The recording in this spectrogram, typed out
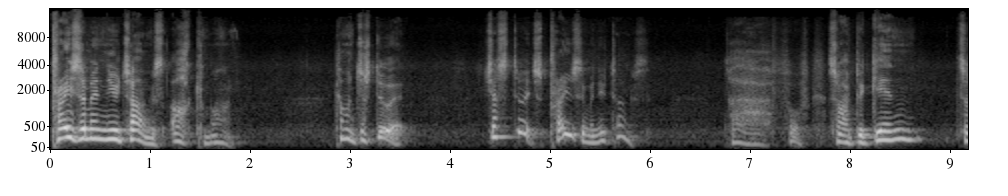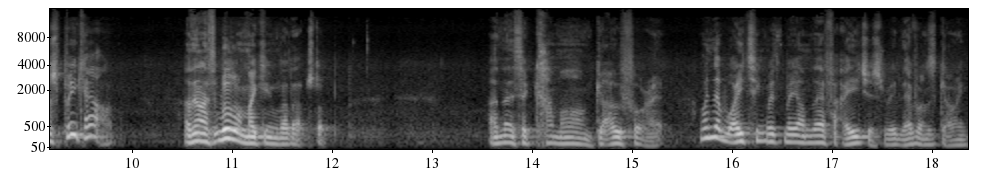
Praise Him in new tongues. Oh, come on. Come on, just do it. Just do it. Just praise Him in new tongues. Ah, so I begin to speak out. And then I said, Well, I'm making that up. Stop. And they said, Come on, go for it. When they're waiting with me, I'm there for ages, really. Everyone's going,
